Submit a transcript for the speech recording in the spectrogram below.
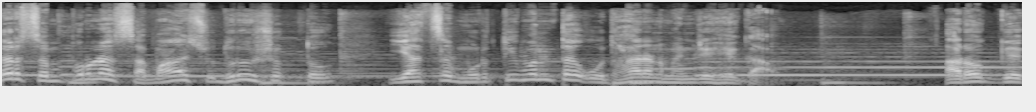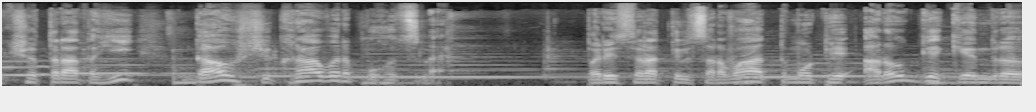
तर संपूर्ण समाज सुधरू शकतो याचं मूर्तिवंत उदाहरण म्हणजे हे गाव. आरोग्य क्षेत्रातही गाव शिखरावर पोहोचलंय. परिसरातील सर्वात मोठे आरोग्य केंद्र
